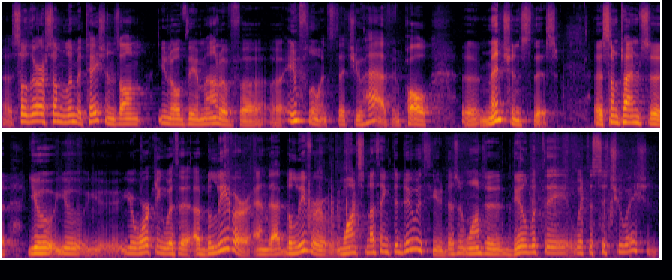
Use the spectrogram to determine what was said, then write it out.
Uh, so there are some limitations on you know, the amount of uh, uh, influence that you have, and Paul uh, mentions this. sometimes you, you, you're working with a, a, believer and that believer wants nothing to do with you, doesn't want to deal with the, with the situation.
